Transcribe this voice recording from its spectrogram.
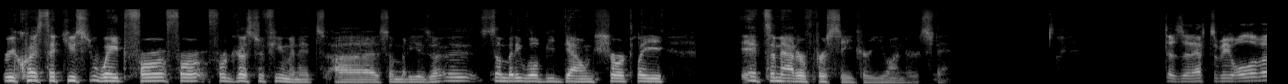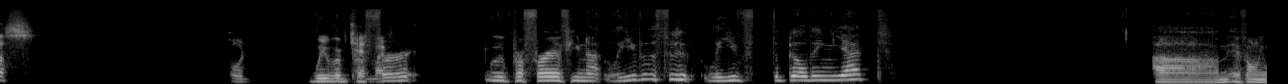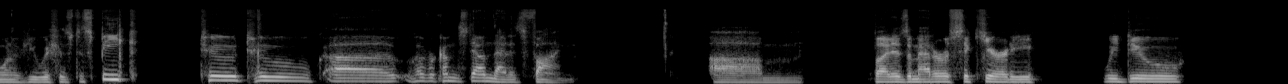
request that you wait for for for just a few minutes. Uh, somebody is uh, somebody will be down shortly. It's a matter of procedure, you understand. Does it have to be all of us? Or We would Can my- prefer we would prefer if you not leave the leave the building yet. Um, if only one of you wishes to speak to to uh, whoever comes down, that is fine. Um, but as a matter of security, we do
